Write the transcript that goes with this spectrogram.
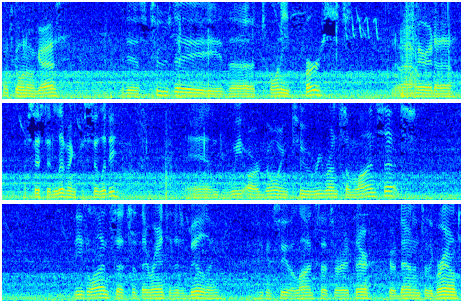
What's going on guys? It is Tuesday the 21st. We're out here at a assisted living facility and we are going to rerun some line sets. These line sets that they ran to this building, as you can see the line sets are right there, go down into the ground.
